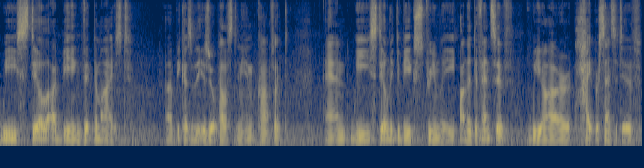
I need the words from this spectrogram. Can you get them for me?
we still are being victimized uh, because of the Israel-Palestinian conflict, and we still need to be extremely on the defensive. We are hypersensitive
